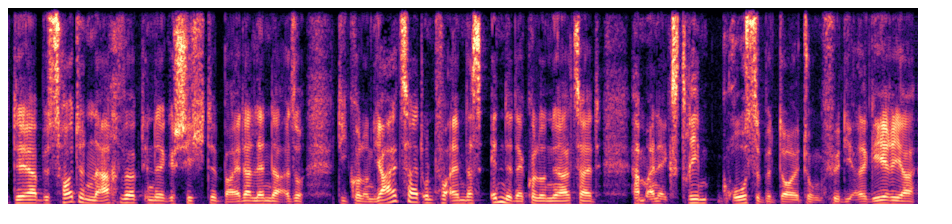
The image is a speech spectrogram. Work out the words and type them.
der bis heute nachwirkt in der Geschichte beider Länder. Also die Kolonialzeit und vor allem das Ende der Kolonialzeit haben eine extrem große Bedeutung für die Algerier.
